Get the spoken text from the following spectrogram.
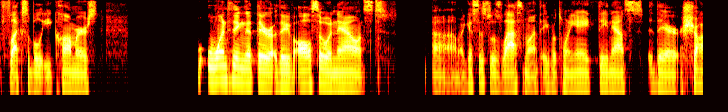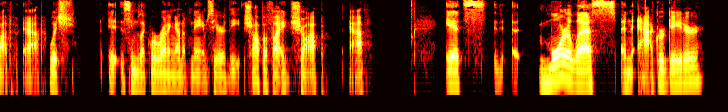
flexible e-commerce. One thing that they're they've also announced, um, I guess this was last month, April twenty eighth. They announced their Shop app, which it seems like we're running out of names here. The Shopify Shop app. It's uh, more or less an aggregator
